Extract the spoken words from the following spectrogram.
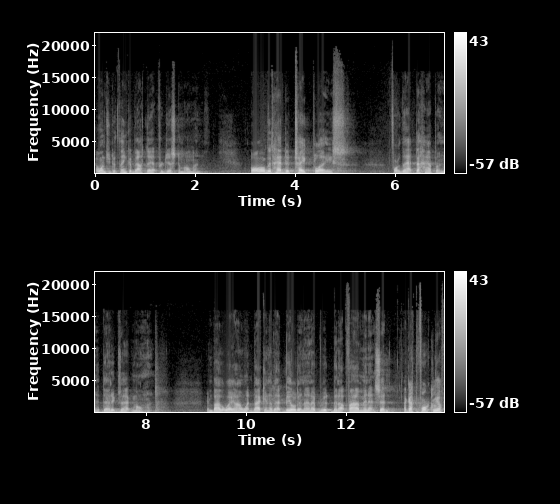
I want you to think about that for just a moment. All that had to take place for that to happen at that exact moment. And by the way, I went back into that building and I'd been up five minutes and said, I got the forklift.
